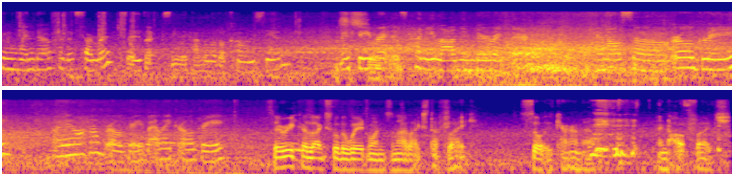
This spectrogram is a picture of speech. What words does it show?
cream window for the summer. So look, see they have a little cone stand. My This is so- favorite is honey lavender right there. And also Earl Grey. Oh, they don't have Earl Grey, but I like Earl Grey. So Rico likes all the weird ones, and I like stuff like salted caramel and hot fudge.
